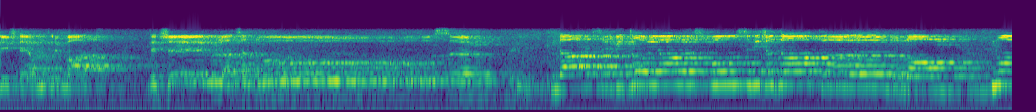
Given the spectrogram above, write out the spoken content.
Aceștia i-au întrebat, de ce nu l-ați adus? Dar servitorii au răspuns, niciodată un om nu a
